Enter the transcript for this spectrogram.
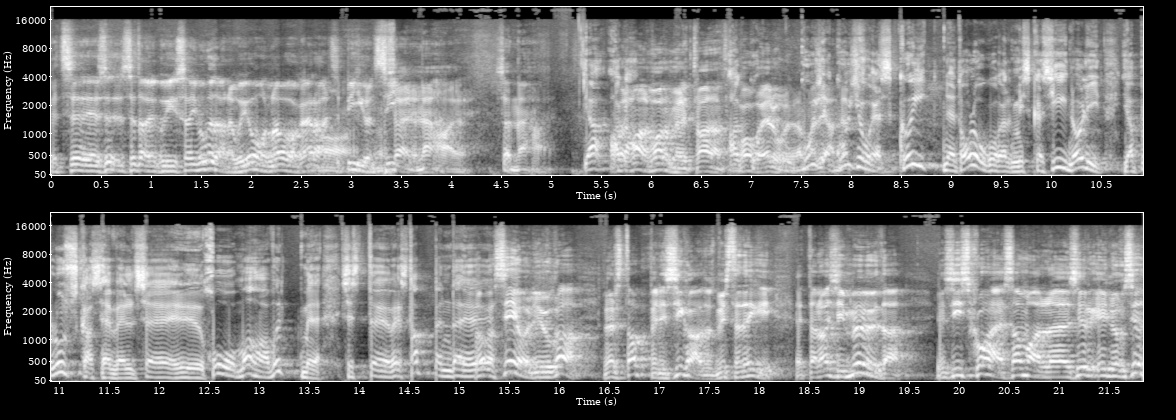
et see, see, seda, kui sa ei mõõda nagu joonlauaga ära no,, et see piir on siin. see on näha ju, see on näha ju jah, aga ma olen vormelit vaadanud kogu elu. kusjuures kõik need olukorrad, mis ka siin olid ja pluss ka see veel see hoo mahavõtmine, sest äh, Verstappen äh, no aga see oli ju ka Verstappeni sigadus, mis ta tegi, et ta lasi mööda ja siis kohe samal äh, sirg-, ei no see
